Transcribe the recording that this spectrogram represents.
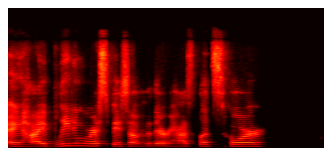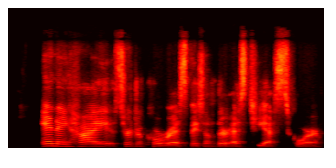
a high bleeding risk based off of their HAS-BLED score, and a high surgical risk based off of their STS score.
